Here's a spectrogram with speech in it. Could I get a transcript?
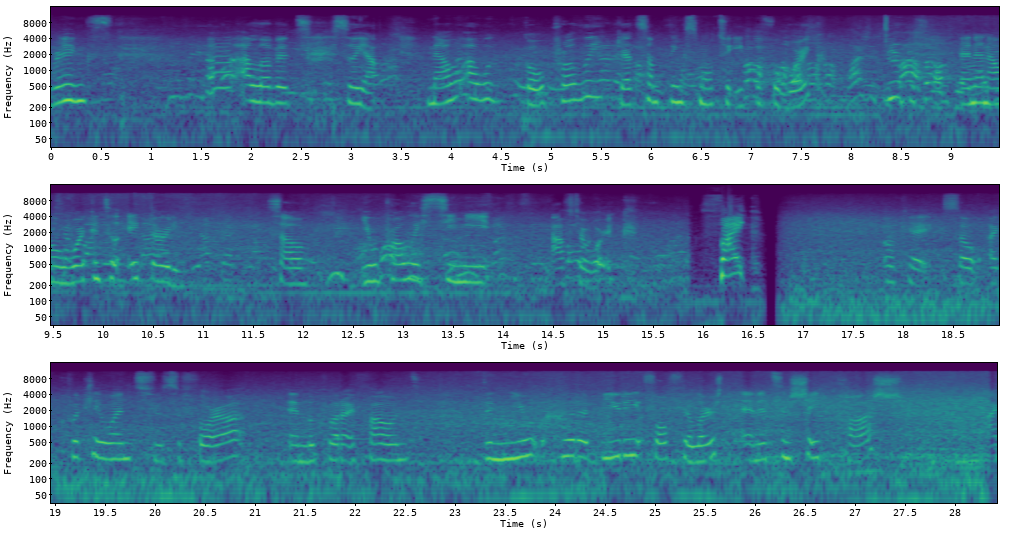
rings. Uh, I love it. So yeah, now I will go probably get something small to eat before work and then I'll work until 8.30. So you will probably see me after work. Psych! Okay, so I quickly went to Sephora and look what I found. The new Huda Beauty Faux Fillers and it's in shade Posh. I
